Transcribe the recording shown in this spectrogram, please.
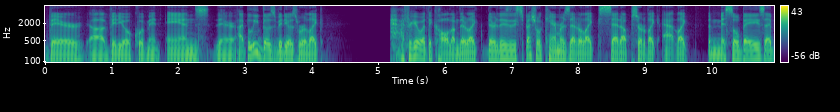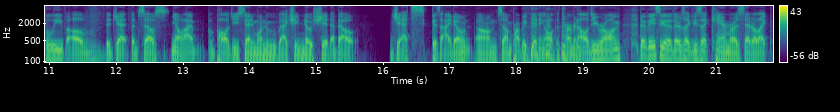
their uh, video equipment and their i believe those videos were like i forget what they call them they're like they're there's these special cameras that are like set up sort of like at like the missile bays i believe of the jet themselves you know i apologies to anyone who actually knows shit about jets because I don't. Um, so I'm probably getting all the terminology wrong. But basically, there's like these like cameras that are like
